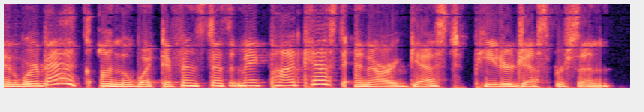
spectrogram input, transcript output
And we're back on the What Difference Does It Make podcast and our guest, Peter Jesperson.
